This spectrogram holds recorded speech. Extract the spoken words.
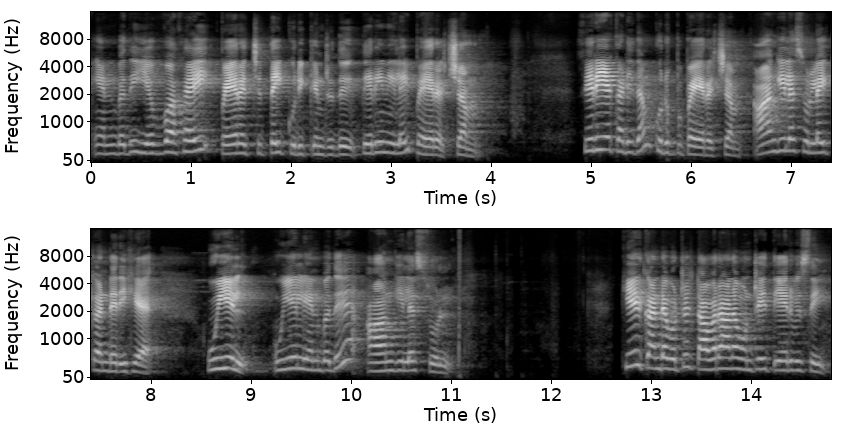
என்பது எவ்வகை பெயரச்சத்தை குறிக்கின்றது. தெரிநிலை பெயரச்சம். சிறிய கடிதம் குறிப்பு பெயரச்சம். ஆங்கில சொல்லை கண்டறிக. உயில். உயில் என்பது ஆங்கில சொல். கீழ்கண்டவற்றில் தவறான ஒன்றை தேர்வு செய்.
